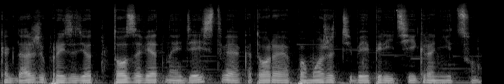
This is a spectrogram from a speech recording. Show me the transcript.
когда же произойдет то заветное действие, которое поможет тебе перейти границу.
